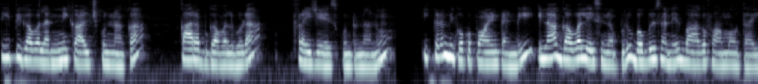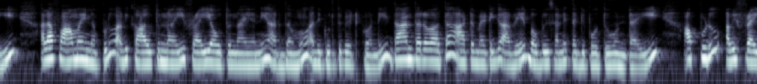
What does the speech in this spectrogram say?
తీపి గవ్వలన్నీ కాల్చుకున్నాక కారపు గవ్వలు కూడా ఫ్రై చేసుకుంటున్నాను. ఇక్కడ మీకు ఒక పాయింట్ అండి. ఇలా గవ్వలు వేసినప్పుడు బబుల్స్ అనేది బాగా ఫామ్ అవుతాయి. అలా ఫామ్ అయినప్పుడు అవి కాలుతున్నాయి ఫ్రై అవుతున్నాయి అని అర్థము. అది గుర్తుపెట్టుకోండి. దాని తర్వాత ఆటోమేటిక్గా అవే బబుల్స్ అనేవి తగ్గిపోతూ ఉంటాయి. అప్పుడు అవి ఫ్రై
